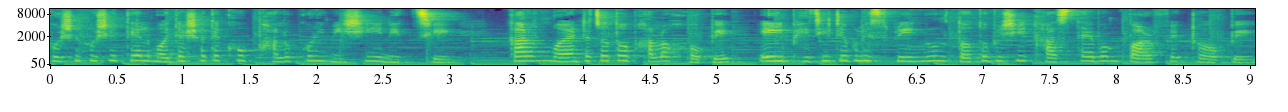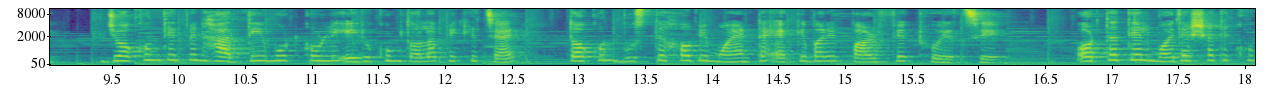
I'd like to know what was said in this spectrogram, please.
ঘষে ঘষে তেল ময়দার সাথে খুব ভালো করে মিশিয়ে নিচ্ছি। কারণ ময়াটা যত ভালো হবে, এই ভেজিটেবল স্প্রিং রোল তত বেশি খাস্তা এবং পারফেক্ট হবে। যখন দেখবেন হাত দিয়ে মোট করলে এরকম তলা পেকে যায়, তখন বুঝতে হবে ময়ানটা একেবারে পারফেক্ট হয়েছে। অর্থাৎ তেল ময়দার সাথে খুব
